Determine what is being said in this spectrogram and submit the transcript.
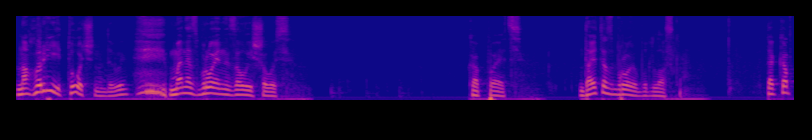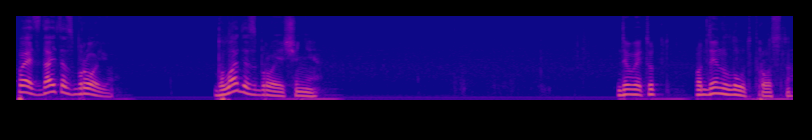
На горі, точно, диви. У мене зброї не залишилось. Капець. Дайте зброю, будь ласка. Та капець, дайте зброю. Була де зброя чи ні? Диви, тут один лут просто.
